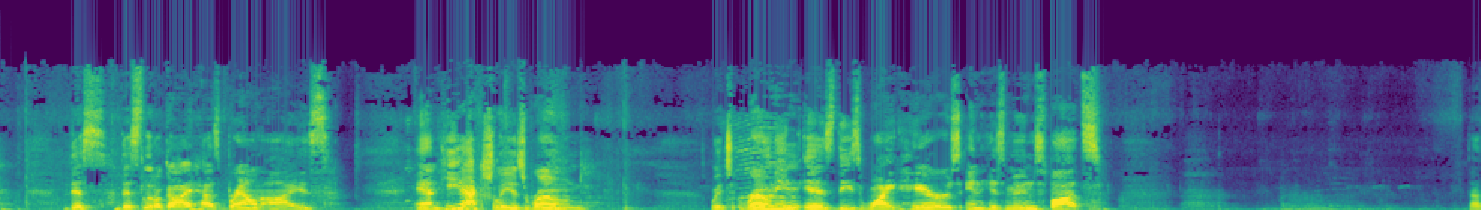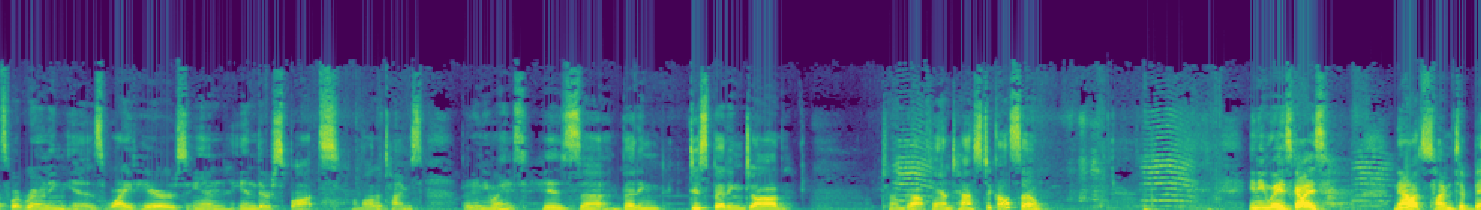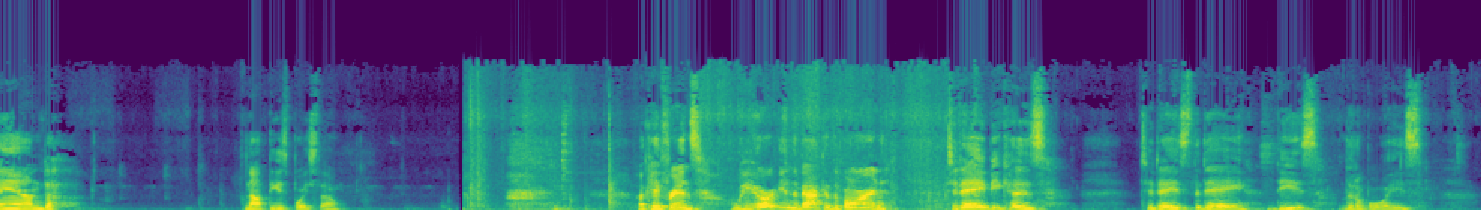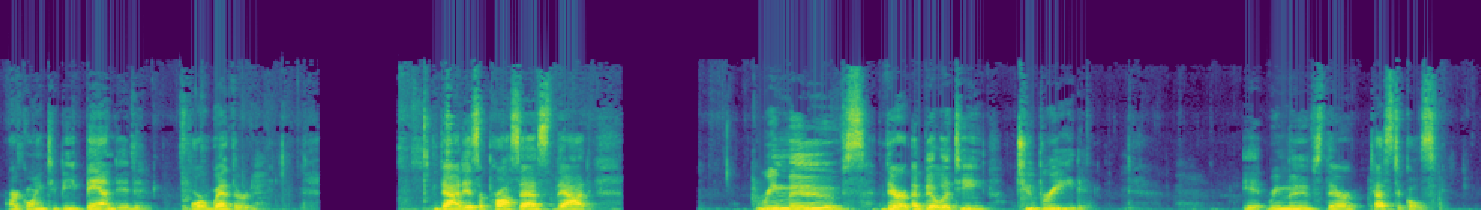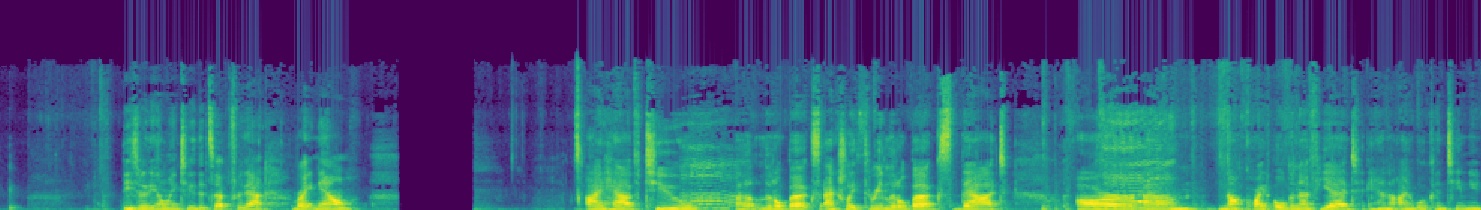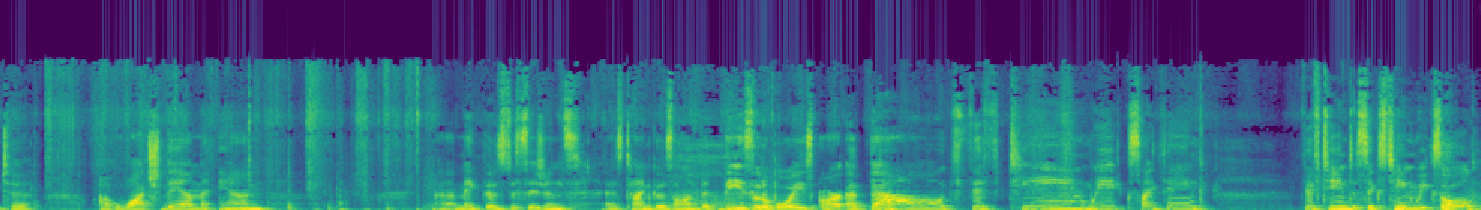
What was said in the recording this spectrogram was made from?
This, this little guy has brown eyes and he actually is roaned, which roaning is these white hairs in his moon spots. That's what roaning is, white hairs in, in their spots a lot of times. But anyways, his uh, budding, disbudding job turned out fantastic also. Anyways, guys, now it's time to band. Not these boys, though. Okay, friends, we are in the back of the barn today because today's the day these little boys are going to be banded or wethered. That is a process that removes their ability to breed. It removes their testicles. These are the only two that's up for that right now. I have two uh, little bucks, actually three little bucks that are um, not quite old enough yet, and I will continue to uh, watch them and uh, make those decisions as time goes on. But these little boys are about 15 weeks, I think, 15 to 16 weeks old,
